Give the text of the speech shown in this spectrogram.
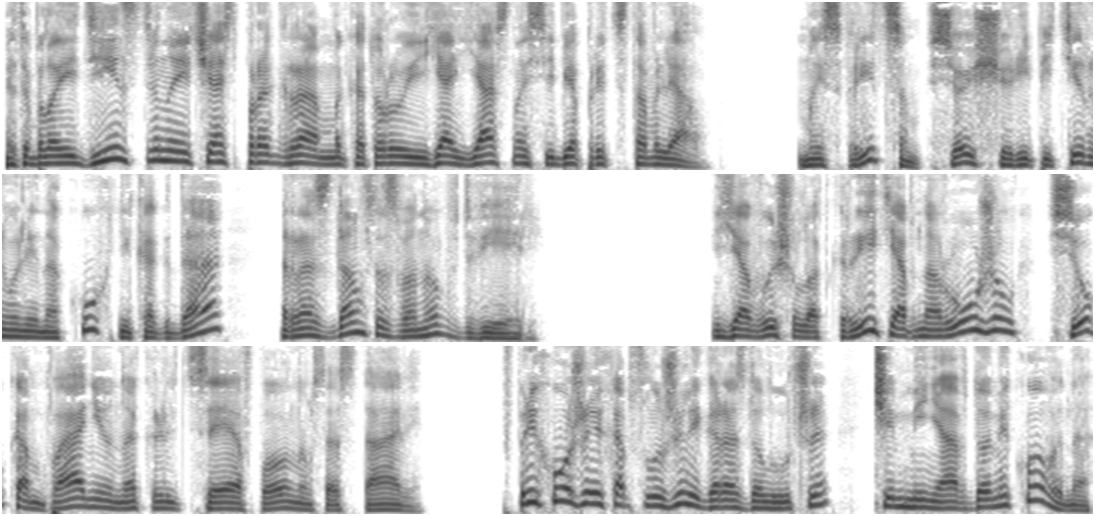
Это была единственная часть программы, которую я ясно себе представлял. Мы с фрицем все еще репетировали на кухне, когда раздался звонок в дверь я вышел открыть и обнаружил всю компанию на крыльце в полном составе. В прихожей их обслужили гораздо лучше, чем меня в доме Кована,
